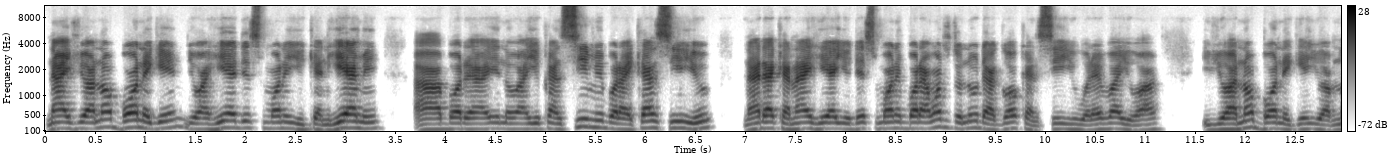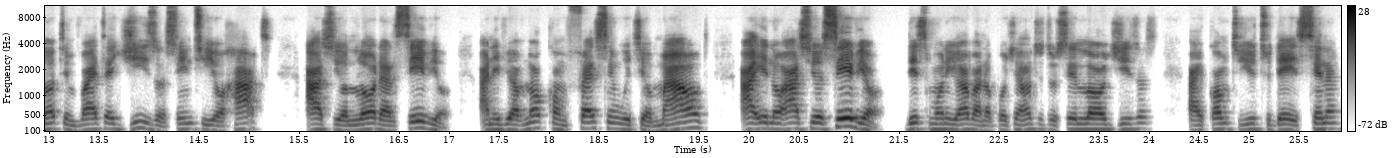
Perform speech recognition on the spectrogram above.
Now, if you are not born again, you are here this morning, you can hear me, uh, but uh, you know, you can see me, but I can't see you. Neither can I hear you this morning. But I want you to know that God can see you wherever you are. If you are not born again, you have not invited Jesus into your heart as your Lord and Savior. And if you have not confessed Him with your mouth, I, you know, as your Savior, this morning you have an opportunity to say, Lord Jesus, I come to you today a sinner.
